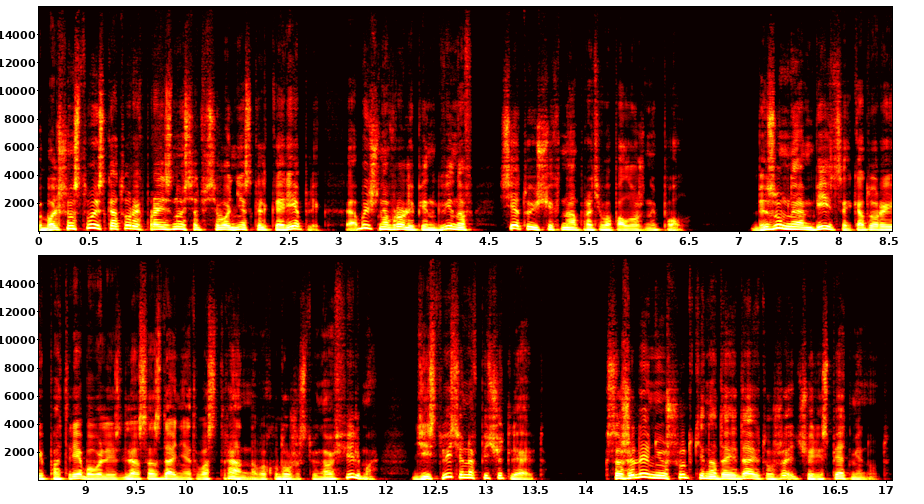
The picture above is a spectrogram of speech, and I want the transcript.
Большинство из которых произносят всего несколько реплик, обычно в роли пингвинов, сетующих на противоположный пол. Безумные амбиции, которые потребовались для создания этого странного художественного фильма, действительно впечатляют. К сожалению, шутки надоедают уже через пять минут.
